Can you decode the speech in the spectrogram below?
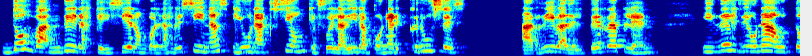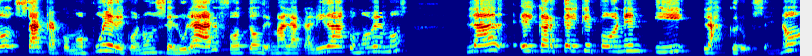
dos banderas que hicieron con las vecinas y una acción que fue la de ir a poner cruces arriba del terraplén y desde un auto saca como puede con un celular, fotos de mala calidad, como vemos, la, el cartel que ponen y las cruces, ¿no?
